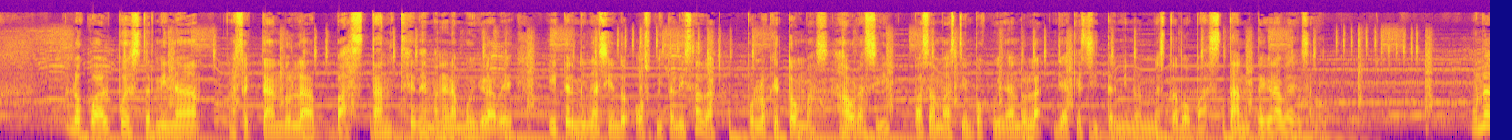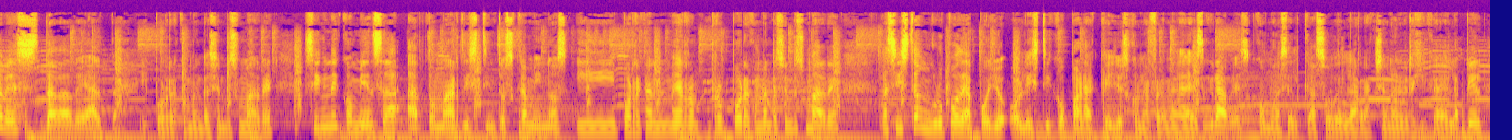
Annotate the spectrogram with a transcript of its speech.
lo cual pues termina afectándola bastante de manera muy grave y termina siendo hospitalizada, por lo que Thomas, ahora sí, pasa más tiempo cuidándola ya que sí terminó en un estado bastante grave de salud. Una vez dada de alta y por recomendación de su madre, Signe comienza a tomar distintos caminos y por, por, recomendación de su madre asiste a un grupo de apoyo holístico para aquellos con enfermedades graves, como es el caso de la reacción alérgica de la piel.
